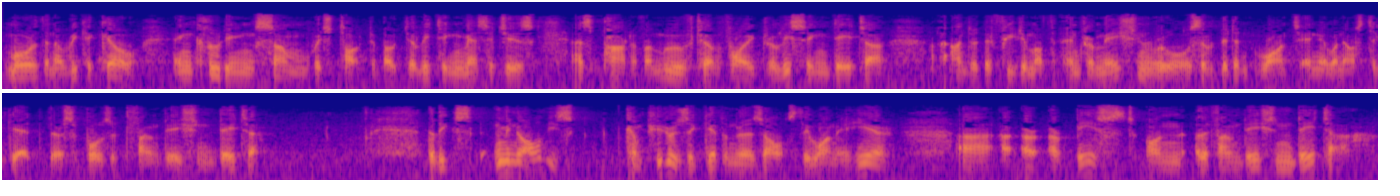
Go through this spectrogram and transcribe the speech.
more than a week ago, including some which talked about deleting messages as part of a move to avoid releasing data under the Freedom of Information rules that they didn't want anyone else to get their supposed foundation data. The leaks, I mean, all these computers that give them the results they want to hear uh, are, are, based on the foundation data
